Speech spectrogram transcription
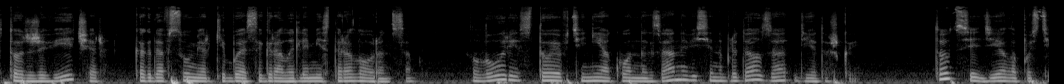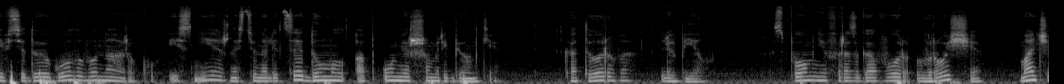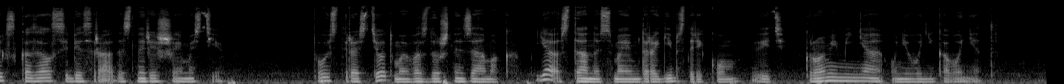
В тот же вечер, когда в сумерки Бесс играла для мистера Лоренса, Лори, стоя в тени оконных занавесей, наблюдал за дедушкой. Тот сидел, опустив седую голову на руку, и с нежностью на лице думал об умершем ребенке, которого любил. Вспомнив разговор в роще, мальчик сказал себе с радостной решимостью. «Пусть растет мой воздушный замок. Я останусь с моим дорогим стариком, ведь кроме меня у него никого нет».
